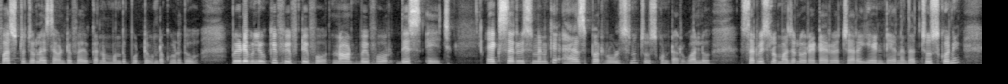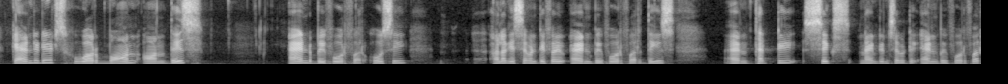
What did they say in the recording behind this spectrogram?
first July seventy five కన్నా ముందు పుట్టి ఉండకూడదు. పీడబ్ల్యూకి fifty four not before this age. Ex service మెన్కి యాజ్ పర్ రూల్స్ను చూసుకుంటారు. వాళ్ళు సర్వీస్లో మధ్యలో రిటైర్ వచ్చారా ఏంటి అనేది అది చూసుకొని candidates who are born on this and before for OC అలాగే seventy five and before for these and thirty six nineteen seventy and before for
